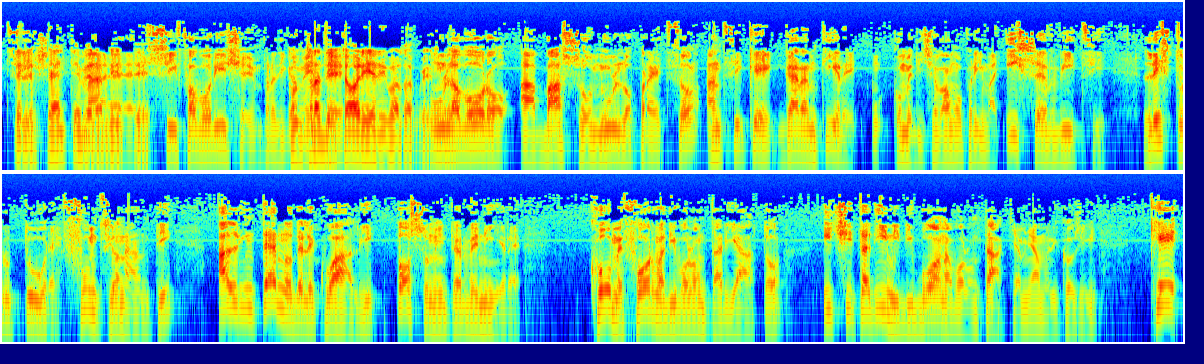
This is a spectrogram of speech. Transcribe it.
sì, delle scelte veramente eh, si favorisce praticamente contraddittorie riguardo a questo. Un lavoro a basso o nullo prezzo anziché garantire, come dicevamo prima, i servizi, le strutture funzionanti all'interno delle quali possono intervenire come forma di volontariato i cittadini di buona volontà, chiamiamoli così, che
